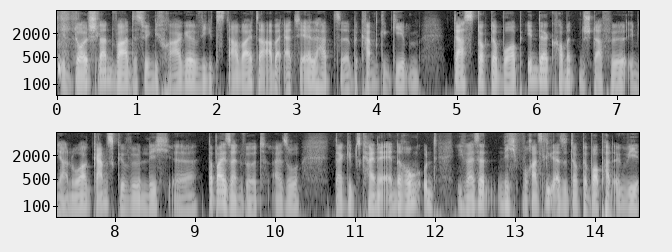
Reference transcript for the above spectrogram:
In Deutschland war deswegen die Frage, wie geht es da weiter? Aber RTL hat äh, bekannt gegeben, dass Dr. Bob in der kommenden Staffel im Januar ganz gewöhnlich äh, dabei sein wird. Also da gibt es keine Änderung. Und ich weiß ja nicht, woran es liegt. Also Dr. Bob hat irgendwie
